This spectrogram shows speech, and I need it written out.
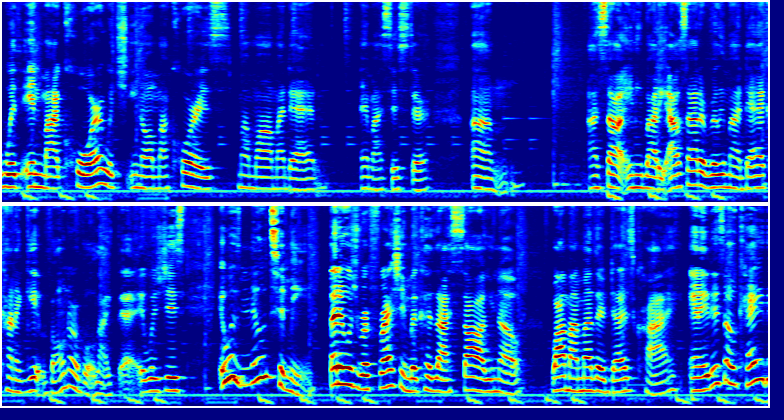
within my core, which, you know, my core is my mom, my dad, and my sister. Um, I saw anybody outside of really my dad kind of get vulnerable like that. It was just, it was new to me, but it was refreshing because I saw, you know, while my mother does cry, and it is okay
